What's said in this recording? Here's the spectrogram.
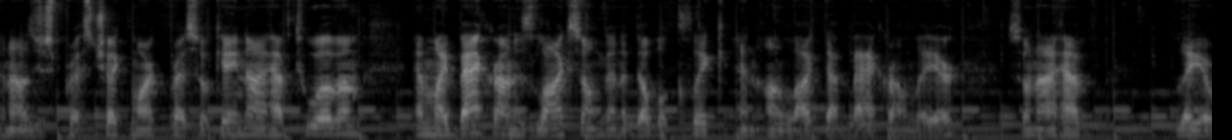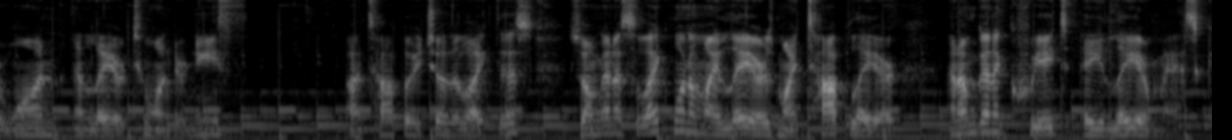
and I'll just press check mark, press OK. Now I have two of them and my background is locked, so I'm gonna double click and unlock that background layer. So now I have layer 1 and layer 2 underneath on top of each other like this. So I'm going to select one of my layers, my top layer, and I'm going to create a layer mask.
